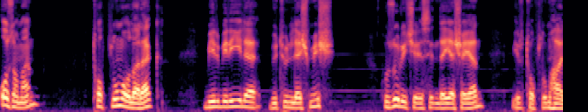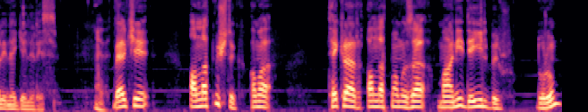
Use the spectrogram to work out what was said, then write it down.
o zaman toplum olarak birbiriyle bütünleşmiş, huzur içerisinde yaşayan bir toplum haline geliriz. Evet. Belki anlatmıştık ama tekrar anlatmamıza mani değil bir durum.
